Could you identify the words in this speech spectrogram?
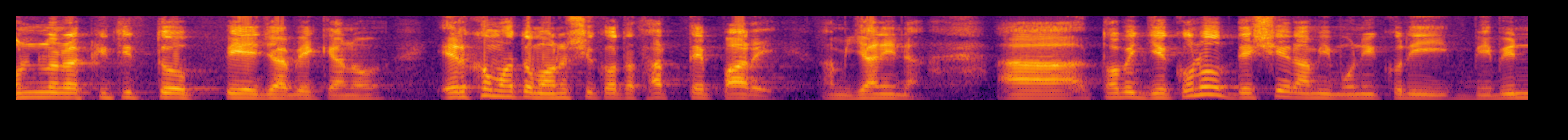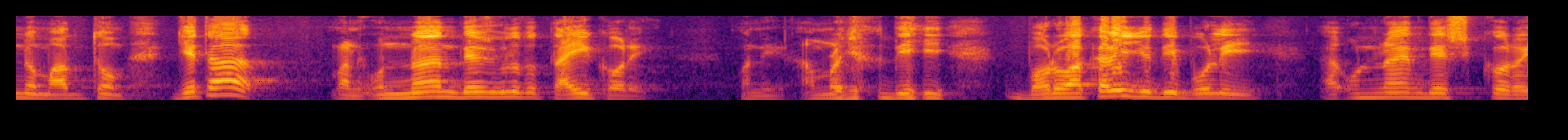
অন্যরা কৃতিত্ব পেয়ে যাবে কেন? এরকম হয়তো মানসিকতা থাকতে পারে, আমি জানি না। তবে যে কোনো দেশের আমি মনে করি বিভিন্ন মাধ্যম, যেটা মানে উন্নয়ন দেশগুলো তো তাই করে। মানে আমরা যদি বড় আকারেই যদি বলি উন্নয়ন দেশ করে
